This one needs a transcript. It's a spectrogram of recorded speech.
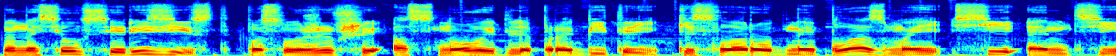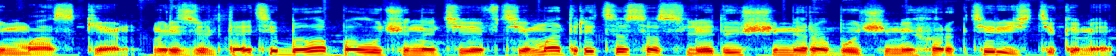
наносился резист, послуживший основой для пробитой кислородной плазмой CNT-маски. В результате была получена TFT-матрица со следующими рабочими характеристиками.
